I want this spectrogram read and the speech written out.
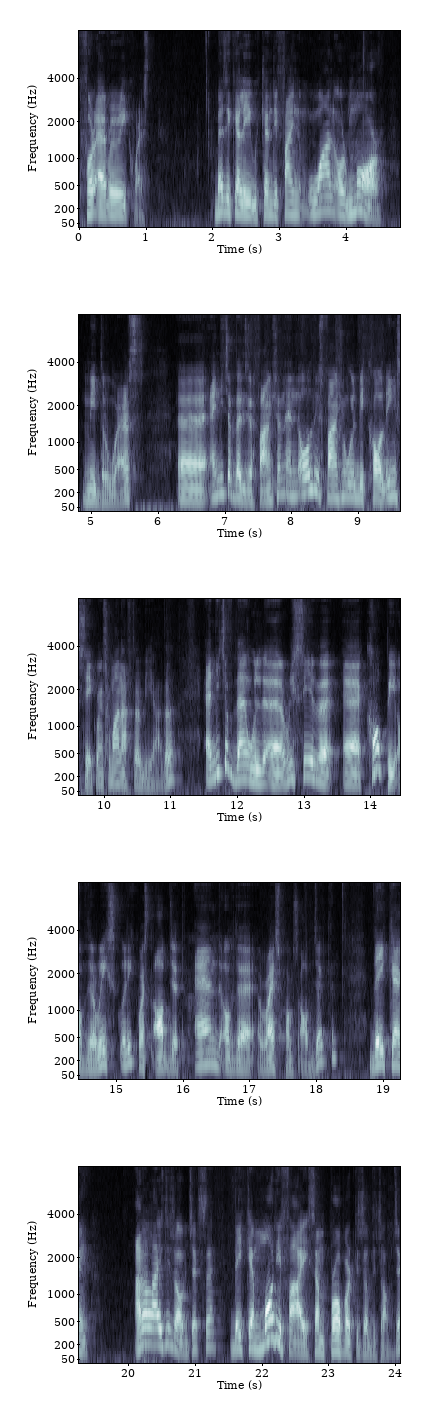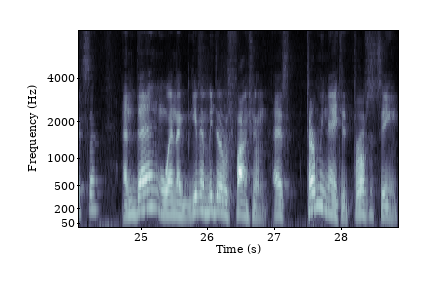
for every request. Basically we can define one or more middlewares and each of them is a function and all these functions will be called in sequence one after the other and each of them will uh, receive a, a, copy of the request object and of the response object. They can analyze these objects. They can modify some properties of these objects. And then when a given middleware function has terminated processing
